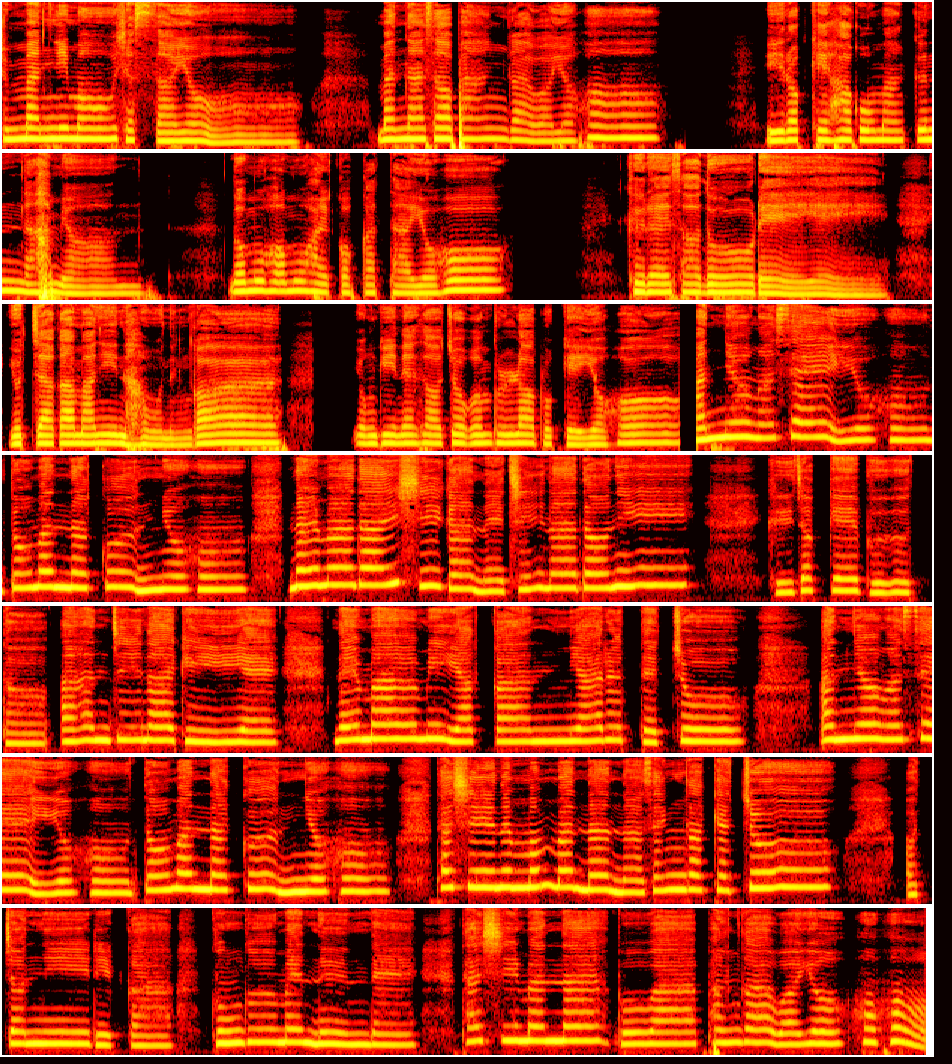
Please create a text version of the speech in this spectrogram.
준마님 오셨어요. 만나서 반가워요. 이렇게 하고만 끝나면 너무 허무할 것 같아요. 그래서 노래에 요자가 많이 나오는 걸 용기 내서 조금 불러볼게요. 안녕하세요. 또 만났군요. 날마다 이 시간에 지나더니 그저께부터 안 지나기에 내 마음이 약간 야릇했죠. 안녕하세요. 또 만났군요. 다시는 못 만나나 생각했죠. 어쩐 일일까 궁금했는데 다시 만나보아 반가워요. 호호.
